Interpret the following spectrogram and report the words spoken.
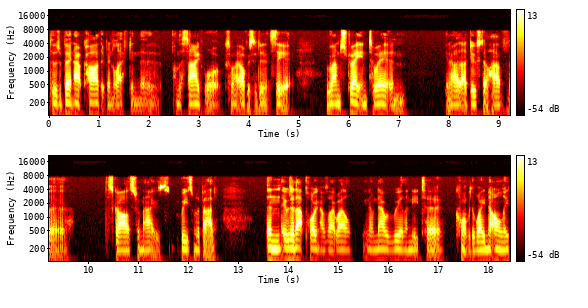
There was a burnt out car that had been left in the on the sidewalk, so I obviously didn't see it. Ran straight into it, and you know I, I do still have uh, the scars from that. It was reasonably bad, and it was at that point I was like, well, you know, now we really need to come up with a way not only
